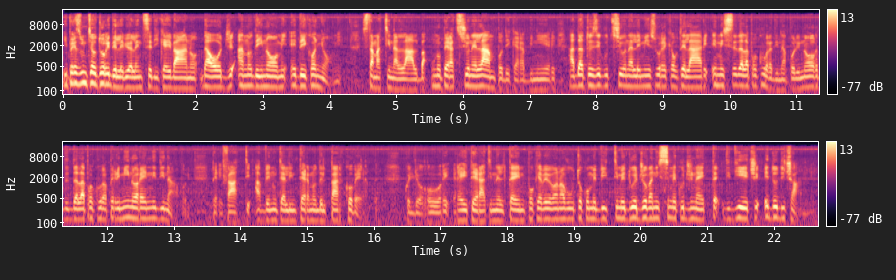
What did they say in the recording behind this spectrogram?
I presunti autori delle violenze di Caivano da oggi hanno dei nomi e dei cognomi. Stamattina all'alba un'operazione lampo dei carabinieri ha dato esecuzione alle misure cautelari emesse dalla Procura di Napoli Nord e dalla Procura per i minorenni di Napoli per i fatti avvenuti all'interno del Parco Verde. Quegli orrori reiterati nel tempo che avevano avuto come vittime due giovanissime cuginette di 10 e 12 anni.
